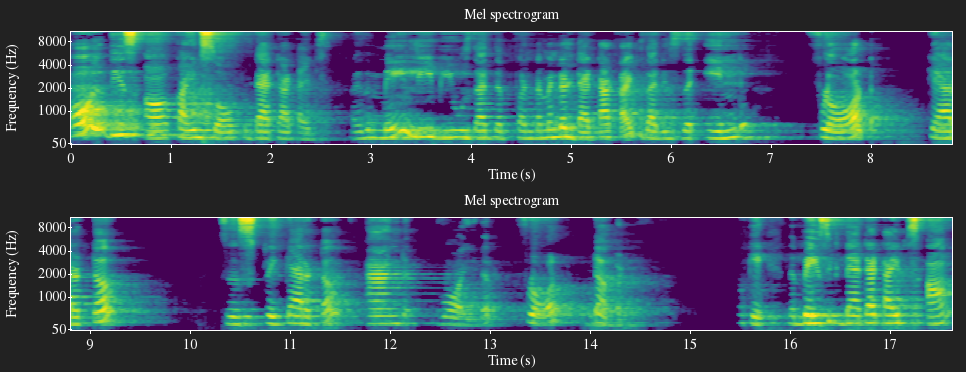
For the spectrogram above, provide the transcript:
all these are kinds of data types. Mainly we use that the fundamental data types that is the int float character so string character and void float double. Okay the basic data types are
